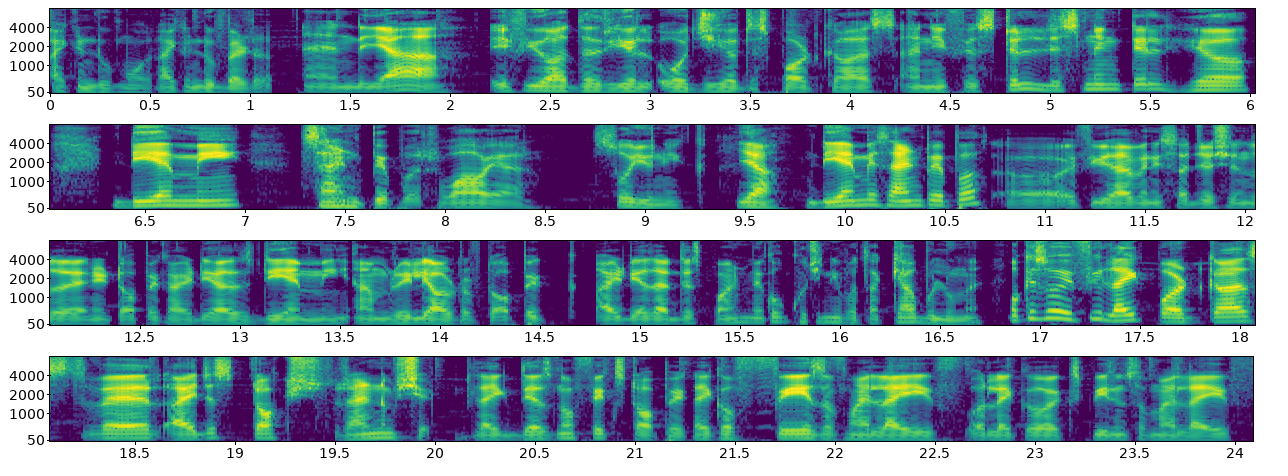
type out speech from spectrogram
I can do more, I can do better. And yeah, if you are the real OG of this podcast and if you're still listening till here, DM me sandpaper. Wow, yeah. So unique. Yeah, DM me sandpaper. Uh, if you have any suggestions or any topic ideas, DM me. I'm really out of topic ideas at this point. मेरे को कुछ नहीं पता क्या बोलूँ मैं. Okay, so if you like podcasts where I just talk sh- random shit, like there's no fixed topic, like a phase of my life or like a experience of my life,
